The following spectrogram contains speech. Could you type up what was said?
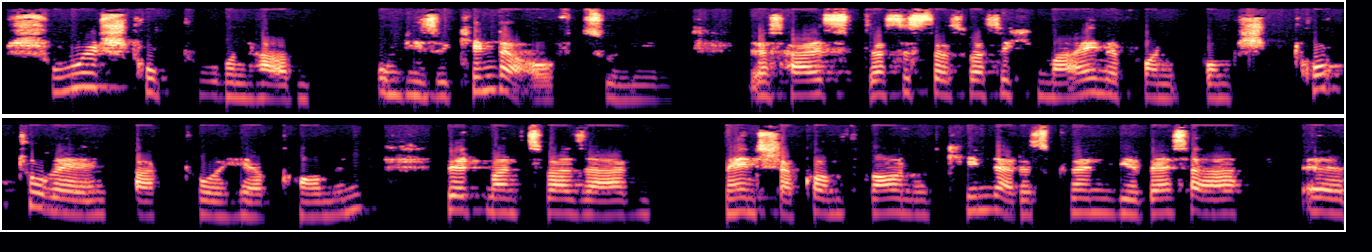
Schulstrukturen haben, um diese Kinder aufzunehmen. Das heißt, das ist das, was ich meine, von, vom strukturellen Faktor her kommend, wird man zwar sagen, Mensch, da kommen Frauen und Kinder, das können wir besser, äh,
